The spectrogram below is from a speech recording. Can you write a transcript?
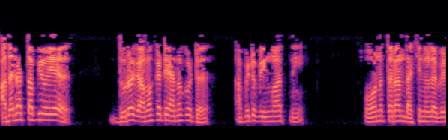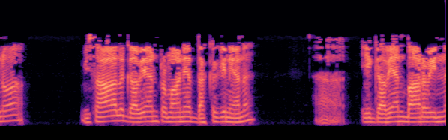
අදටත් අපි ඔය දුර ගමකට යනකොට අපිට පින්වත්නි ඕනතරම් දකින්න ලැබෙනවා විශාල ගවයන් ප්‍රමාණයක් දක්කගෙන යන ඒ ගවයන් බාරව ඉන්න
